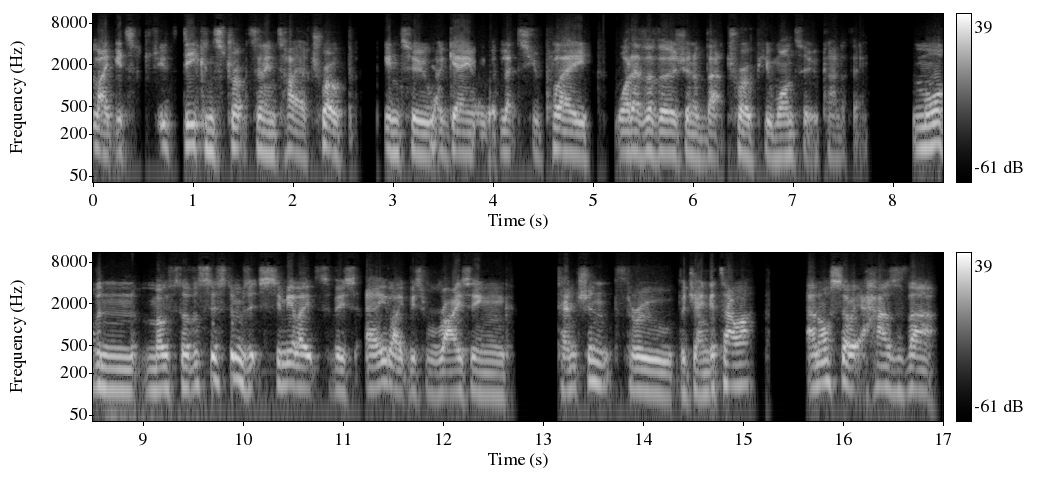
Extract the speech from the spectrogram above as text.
Like it's it deconstructs an entire trope into Yeah. a game that lets you play whatever version of that trope you want to, kind of thing. More than most other systems, it simulates this a like this rising tension through the Jenga tower, and also it has that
